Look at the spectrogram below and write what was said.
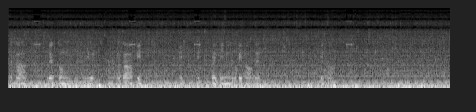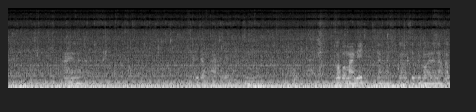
แล้วก็เลือกตรงหยุดนะครับแล้วก็ปิดปิดปิดกดอีกทีนึงแล้วก็ปิดออกเลย ปิดออกหายแล้วนะครับที่ทำงานใช่ไหมอืมก็ประมาณนี้นะครับก็เสร็จเรียบร้อยแล้วนะครับ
